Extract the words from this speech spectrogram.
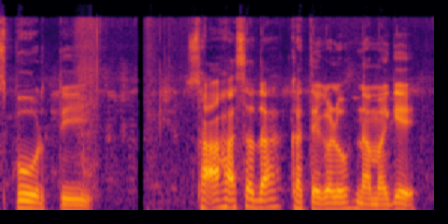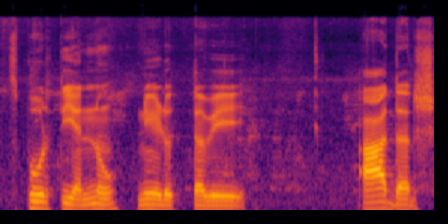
ಸ್ಫೂರ್ತಿ. ಸಾಹಸದ ಕಥೆಗಳು ನಮಗೆ ಸ್ಫೂರ್ತಿಯನ್ನು ನೀಡುತ್ತವೆ. ಆದರ್ಶ.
